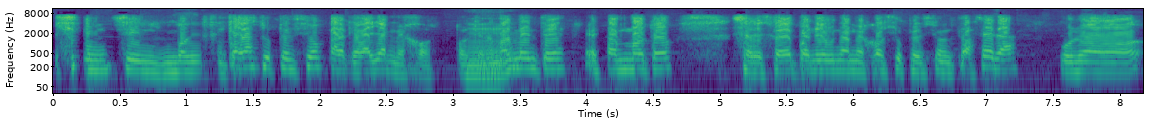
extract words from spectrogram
sin, modificar la suspensión para que vayan mejor. Porque mm. normalmente estas motos se les suele poner una mejor suspensión trasera, unos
